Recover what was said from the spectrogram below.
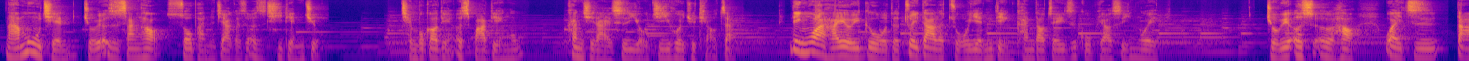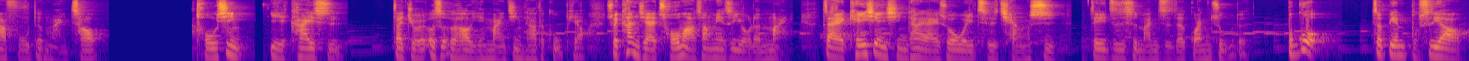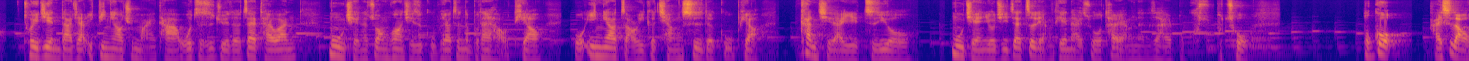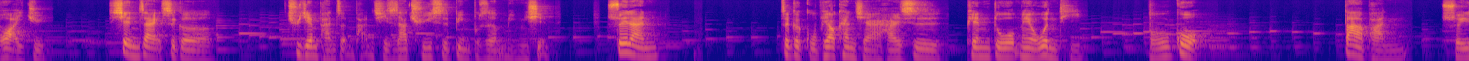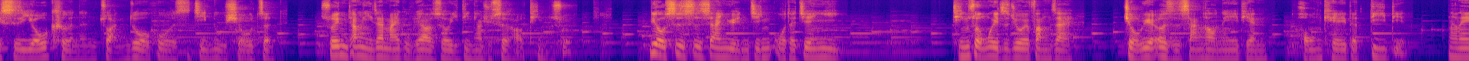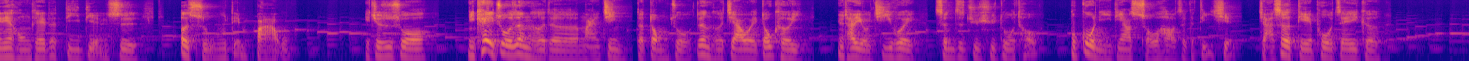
那目前九月二十三号收盘的价格是二十七点九，前坡高点二十八点五，看起来是有机会去挑战。另外还有一个我的最大的着眼点，看到这一只股票是因为九月二十二号外资大幅的买超，投信也开始。在九月二十二号也买进它的股票，所以看起来筹码上面是有人买。在 K 线形态来说，维持强势，这一支是蛮值得关注的。不过这边不是要推荐大家一定要去买它，我只是觉得在台湾目前的状况，其实股票真的不太好挑。我硬要找一个强势的股票，看起来也只有目前，尤其在这两天来说，太阳能是还不不错。不过还是老话一句，现在是个区间盘整盘，其实它趋势并不是很明显。虽然这个股票看起来还是偏多，没有问题，不过大盘随时有可能转弱或者是进入修正，所以当你在买股票的时候，一定要去设好停损。六四四三元金，我的建议停损位置就会放在九月二十三号那一天红 K 的低点。那那天红 K 的低点是二十五点八五，也就是说，你可以做任何的买进的动作，任何价位都可以，因为它有机会甚至继续多头。不过你一定要守好这个底线。假设跌破这一个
